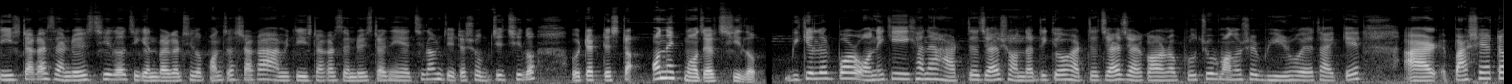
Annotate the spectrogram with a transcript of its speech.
তিরিশ টাকার স্যান্ডউইচ ছিল, চিকেন বার্গার ছিল পঞ্চাশ টাকা। আমি তিরিশ টাকার স্যান্ডউইচটা নিয়েছিলাম, যেটা সবজি ছিল, ওইটার টেস্টটা অনেক মজার ছিল। বিকেলের পর অনেকেই এখানে হাঁটতে যায়, সন্ধ্যার দিকেও হাঁটতে যায়, যার কারণে প্রচুর মানুষের ভিড় হয়ে থাকে। আর পাশে একটা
